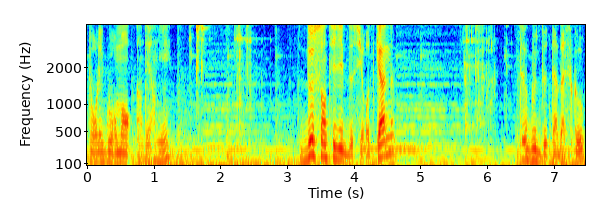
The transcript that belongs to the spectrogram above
Pour les gourmands, un dernier. 2 centilitres de sirop de canne. 2 gouttes de tabasco.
